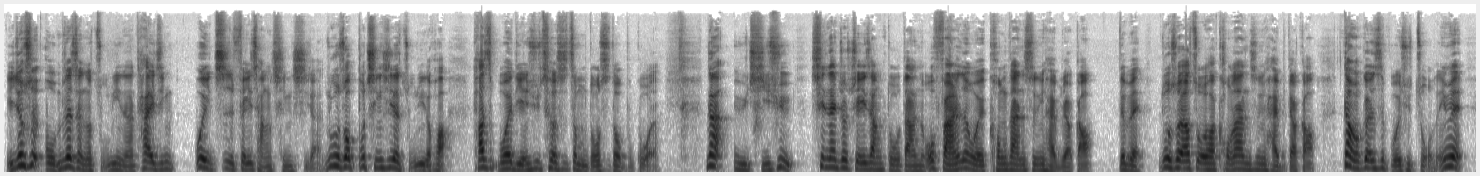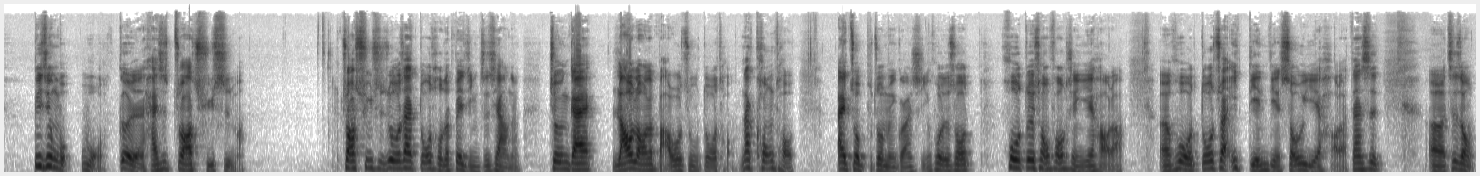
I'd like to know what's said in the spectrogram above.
也就是我们这整个主力呢，它已经位置非常清晰了。如果说不清晰的主力的话，它是不会连续测试这么多次都不过的。那与其去现在就接一张多单，我反而认为空单的胜率还比较高，对不对？如果说要做的话，空单的胜率还比较高。但我个人是不会去做的，因为毕竟我我个人还是抓趋势嘛，抓趋势。如果在多头的背景之下呢，就应该牢牢的把握住多头。那空头爱做不做没关系，或者说或对冲风险也好了，呃，或多赚一点点收益也好了。但是，呃，这种。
